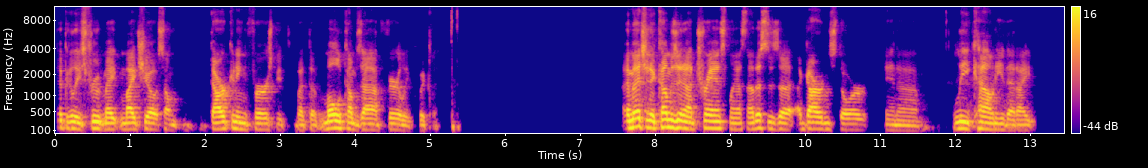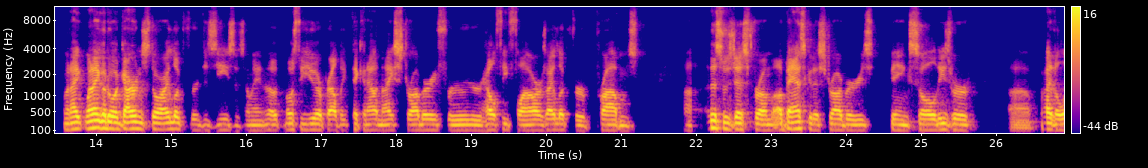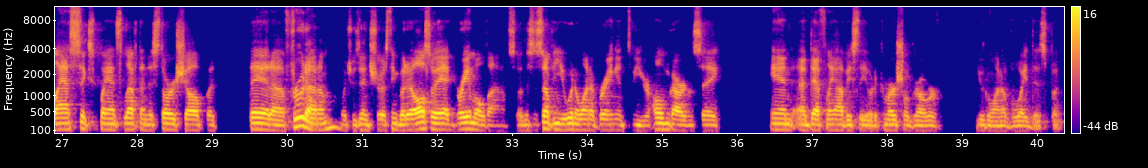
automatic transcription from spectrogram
Typically, these fruit might, might show some darkening first, but the mold comes on fairly quickly. I mentioned it comes in on transplants. Now this is a, a garden store in uh, Lee County that I, when I when I go to a garden store, I look for diseases. I mean, most of you are probably picking out nice strawberry fruit or healthy flowers. I look for problems. Uh, this was just from a basket of strawberries being sold. These were uh, probably the last six plants left on the store shelf, but they had uh, fruit on them, which was interesting, but it also had gray mold on them. So this is something you wouldn't want to bring into your home garden, say, and uh, definitely, obviously, with a commercial grower, you'd want to avoid this, but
